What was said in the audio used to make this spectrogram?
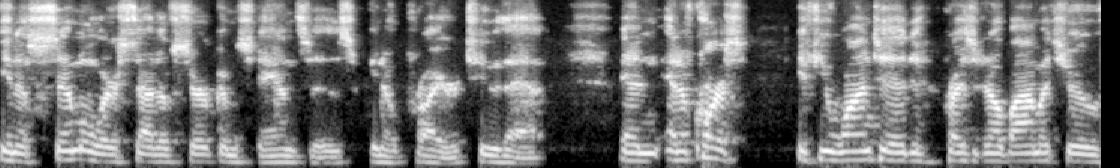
in a similar set of circumstances, you know, prior to that. And and of course, if you wanted President Obama to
